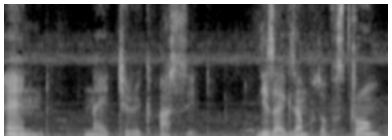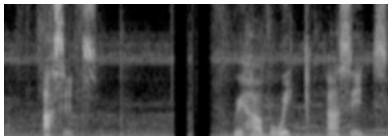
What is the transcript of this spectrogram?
and nitric acid. These are examples of strong acids. We have weak acids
